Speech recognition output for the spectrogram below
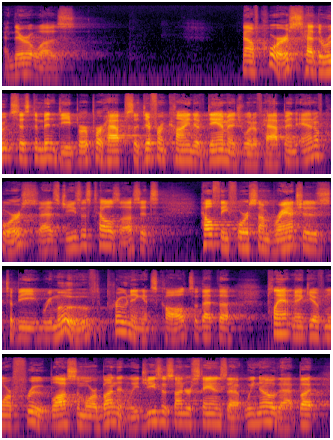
And there it was, now, of course, had the root system been deeper, perhaps a different kind of damage would have happened. And of course, as Jesus tells us, it's healthy for some branches to be removed, pruning it's called, so that the plant may give more fruit, blossom more abundantly. Jesus understands that. We know that. But,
